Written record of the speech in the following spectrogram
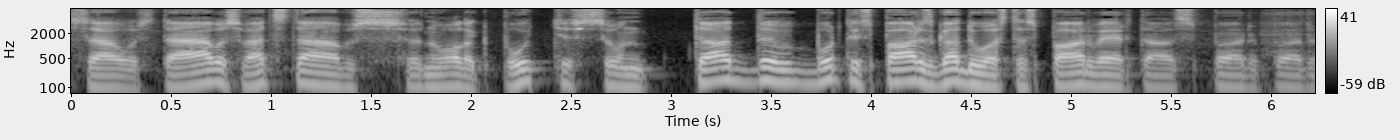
savus tēvus, vectēvus, nolika puķus, tad burtiski pāris gados tas pārvērtās par, par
